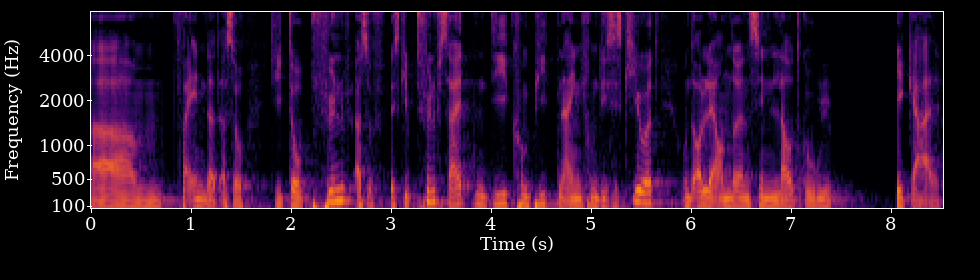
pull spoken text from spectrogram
ähm, verändert. Also die Top 5, also es gibt fünf Seiten, die competen eigentlich um dieses Keyword und alle anderen sind laut Google egal.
